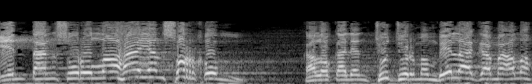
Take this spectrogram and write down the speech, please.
Intan surullaha yang surkum. Kalau kalian jujur membela agama Allah,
